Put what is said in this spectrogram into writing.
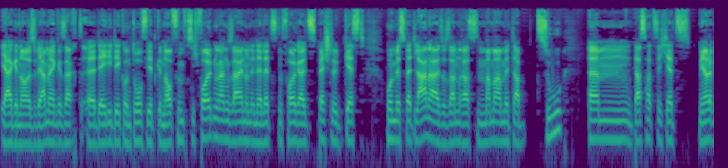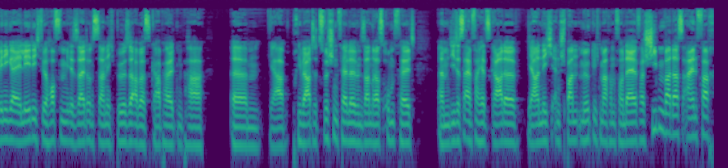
Ja, genau. Also wir haben ja gesagt, äh, Daily Dick und Doof wird genau 50 Folgen lang sein und in der letzten Folge als Special Guest holen wir Svetlana, also Sandras Mama, mit dazu. Ähm, das hat sich jetzt mehr oder weniger erledigt. Wir hoffen, ihr seid uns da nicht böse, aber es gab halt ein paar ähm, ja private Zwischenfälle in Sandras Umfeld, ähm, die das einfach jetzt gerade ja nicht entspannt möglich machen. Von daher verschieben wir das einfach.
